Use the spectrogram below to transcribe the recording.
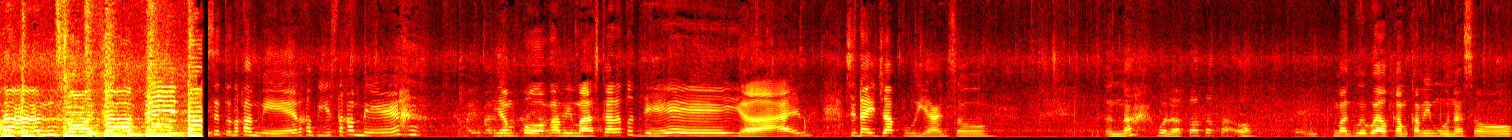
Capitán, soy capitán. Ito na kami, nakabihis na kami. Yan po ang aming maskara today. Yan. Si Daija po yan. So, ito na. Wala pa ata tao. Magwe-welcome kami muna. So,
